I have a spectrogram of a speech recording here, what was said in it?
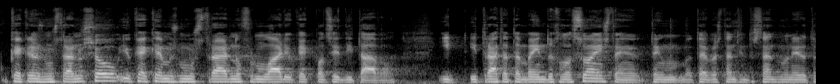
O que é que queremos mostrar no show e o que é que queremos mostrar no formulário, o que é que pode ser editável. E, e trata também de relações, tem, tem até bastante interessante maneira de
